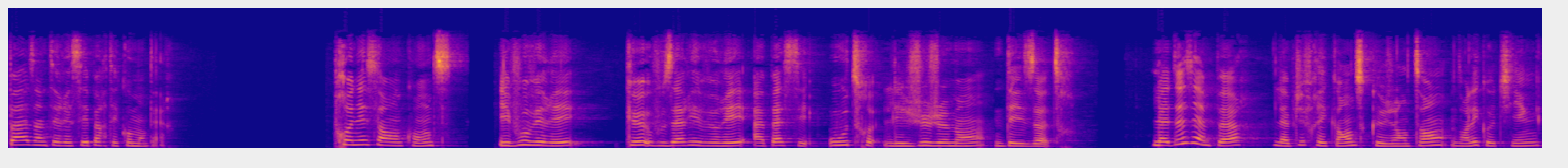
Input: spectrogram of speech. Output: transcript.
pas intéressée par tes commentaires. Prenez ça en compte et vous verrez que vous arriverez à passer outre les jugements des autres. La deuxième peur, la plus fréquente que j'entends dans les coachings,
